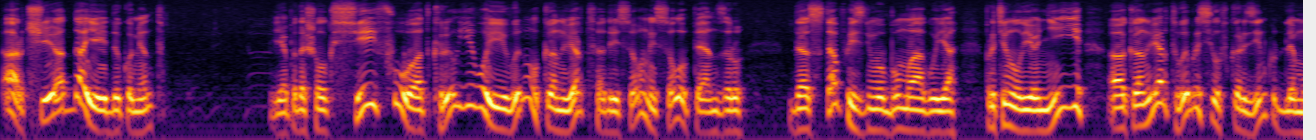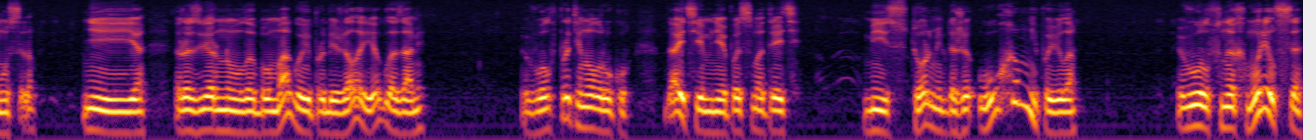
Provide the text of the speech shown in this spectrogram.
Арчи, отдай ей документ. Я подошел к сейфу, открыл его и вынул конверт, адресованный Солу Пензеру. Достав из него бумагу, я протянул ее Нии, а конверт выбросил в корзинку для мусора. Ния развернула бумагу и пробежала ее глазами. Волф протянул руку. «Дайте мне посмотреть». Мисс Тормик даже ухом не повела. Вулф нахмурился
